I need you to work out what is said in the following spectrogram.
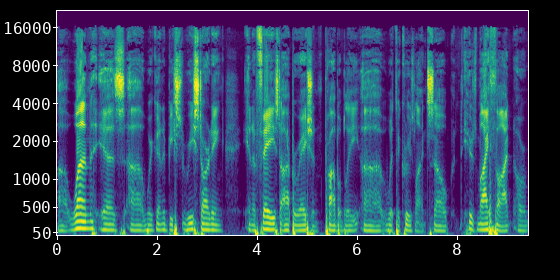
Uh, one is uh, we're going to be restarting in a phased operation, probably uh, with the cruise line. So here's my thought, or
